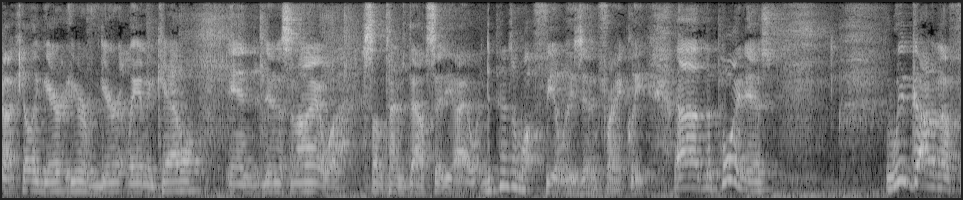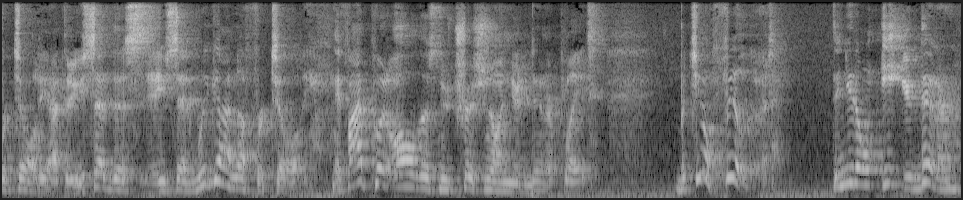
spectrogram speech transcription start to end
Uh, Kelly Garrett here of Garrett Land and Cattle in Denison, Iowa, sometimes Dow City, Iowa. It depends on what field he's in, frankly. Uh, the point is, we've got enough fertility out there. You said this, you said, we got enough fertility. If I put all this nutrition on your dinner plate, but you don't feel good, then you don't eat your dinner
